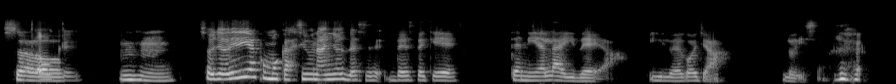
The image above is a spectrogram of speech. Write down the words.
So, okay. so yo diría como casi un año desde, desde que tenía la idea y luego ya lo hice.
